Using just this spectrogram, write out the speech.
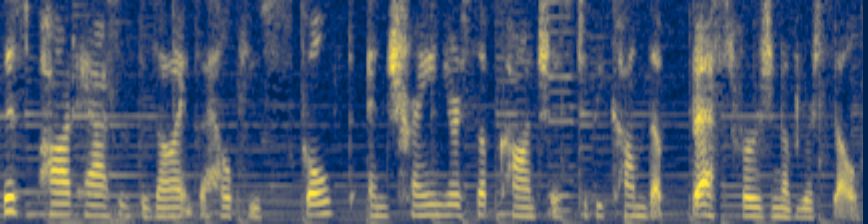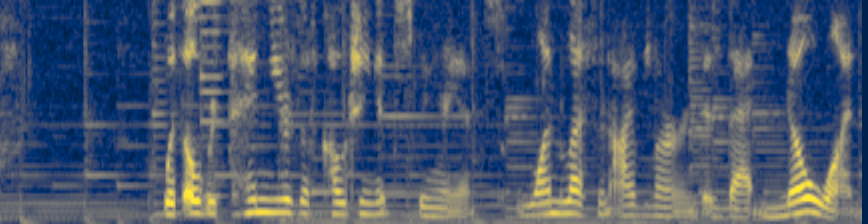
This podcast is designed to help you sculpt and train your subconscious to become the best version of yourself. With over 10 years of coaching experience, one lesson I've learned is that no one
